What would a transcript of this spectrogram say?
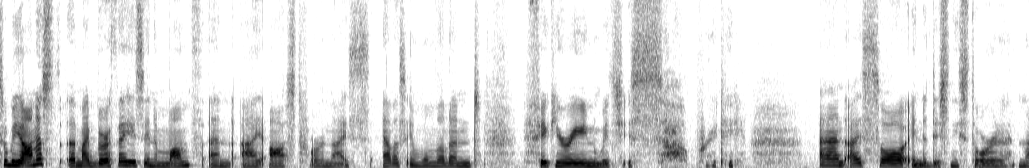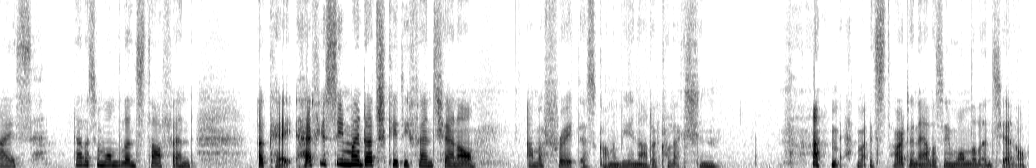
to be honest, uh, my birthday is in a month and I asked for a nice Alice in Wonderland figurine, which is so pretty. And I saw in the Disney store nice Alice in Wonderland stuff. And okay, have you seen my Dutch Kitty fan channel? I'm afraid there's gonna be another collection. I might start an Alice in Wonderland channel.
